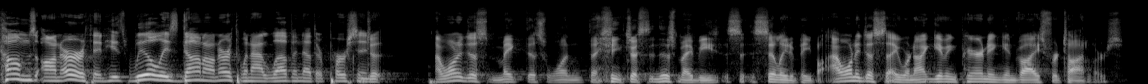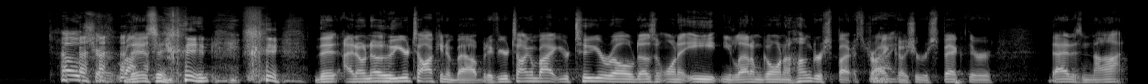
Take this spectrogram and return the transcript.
comes on earth, and His will is done on earth when I love another person. Ju- I want to just make this one thing. Just this may be s- silly to people. I want to just say we're not giving parenting advice for toddlers. Oh, sure, right. This, that I don't know who you're talking about, but if you're talking about your two year old doesn't want to eat and you let them go on a hunger strike Right. because you respect their, that is not.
